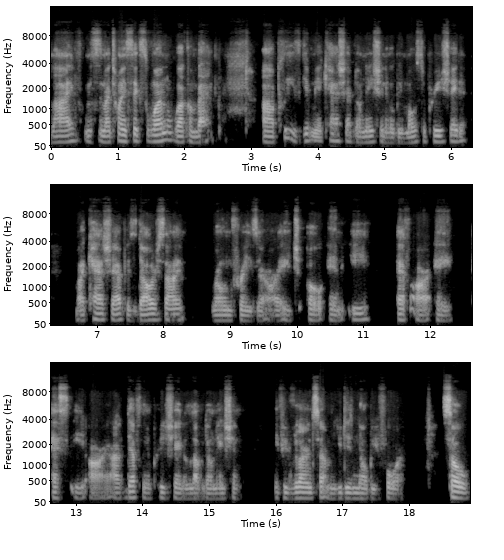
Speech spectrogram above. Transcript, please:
live, this is my 26th one, welcome back. Uh, please give me a Cash App donation. It will be most appreciated. My Cash App is dollar sign Rhone Fraser, R H O N E F R A S E R. I definitely appreciate a love donation if you've learned something you didn't know before. So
